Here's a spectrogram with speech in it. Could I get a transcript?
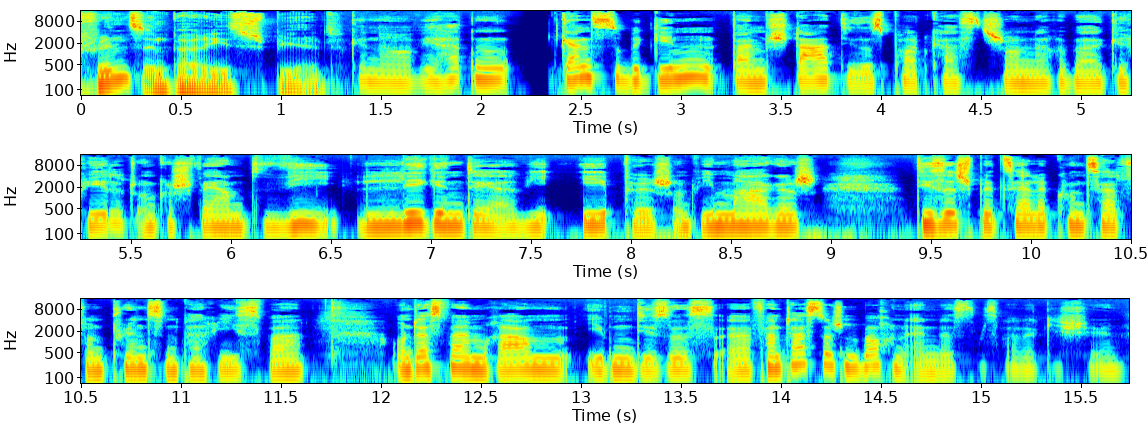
Prince in Paris spielt. Genau, wir hatten ganz zu Beginn beim Start dieses Podcasts schon darüber geredet und geschwärmt, wie legendär, wie episch und wie magisch dieses spezielle Konzert von Prince in Paris war. Und das war im Rahmen eben dieses äh, fantastischen Wochenendes. Das war wirklich schön.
